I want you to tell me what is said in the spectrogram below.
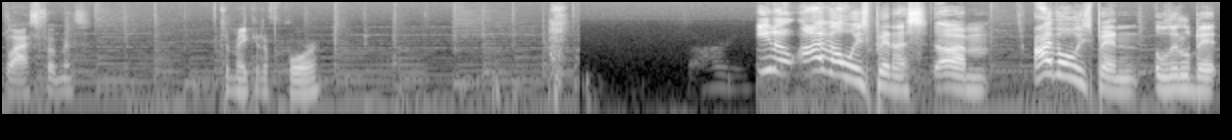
blasphemous? To make it a four? You know, I've always been a um, I've always been a little bit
